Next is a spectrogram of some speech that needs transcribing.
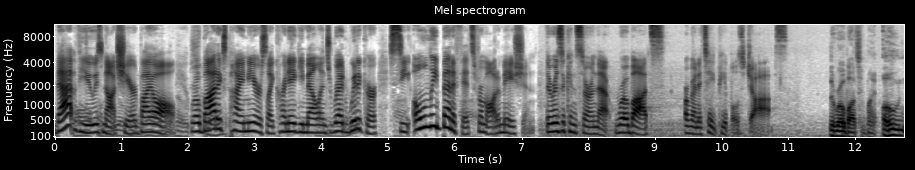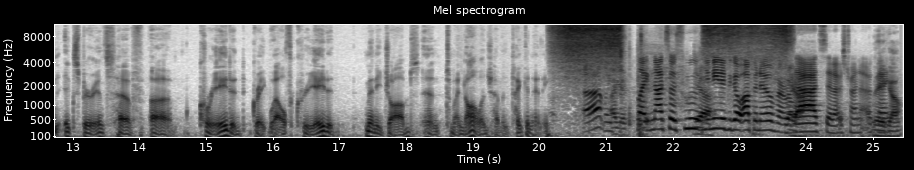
That view is not shared by all. Robotics pioneers like Carnegie Mellon's Red Whittaker see only benefits from automation. There is a concern that robots are going to take people's jobs. The robots, in my own experience, have uh, created great wealth, created many jobs, and to my knowledge, haven't taken any. Oh, like not so smooth. Yeah. You needed to go up and over. Yeah. That's it. I was trying to. Okay. There you go.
